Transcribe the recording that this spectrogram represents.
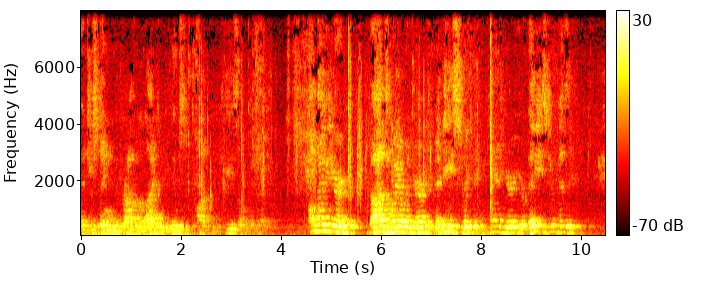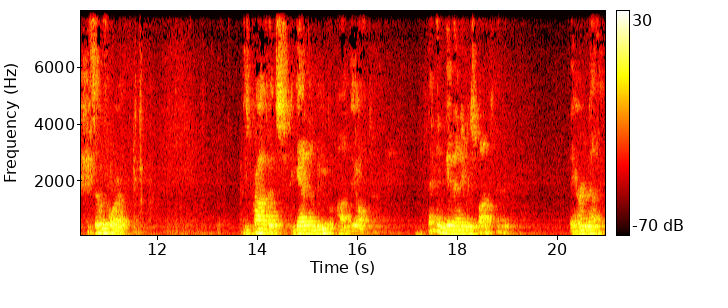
Interesting, the prophet Elijah begins to taunt the peace a little bit. Oh, maybe your God's away on a journey. Maybe he's sleeping. He can't hear you. Or maybe he's too busy. And so forth these prophets began to leap upon the altar. That didn't get any response, did it? They heard nothing.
